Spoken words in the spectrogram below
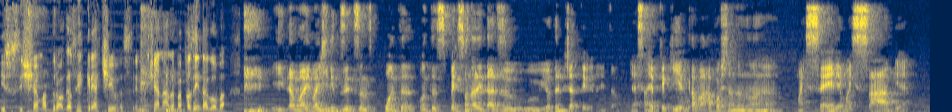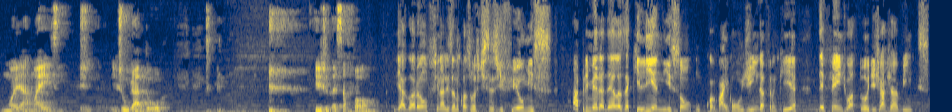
Isso se chama drogas recreativas. Ele não tinha nada para fazer em Dagobah. ainda mais, imagine em 200 anos quanta, quantas personalidades o, o Yodani já teve, né? Então, nessa época que ele tava apostando numa mais séria, mais sábia, um olhar mais julgador. Vejo dessa forma. E agora vamos finalizando com as notícias de filmes. A primeira delas é que Liam Neeson, o Qui-Gon Jinn da franquia, defende o ator de Jar Jar Binks,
